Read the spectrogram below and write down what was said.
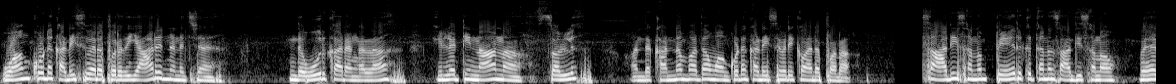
உன் கூட கடைசி வர போகிறது யாருன்னு நினச்சேன்? இந்த ஊர்க்காரங்களா? இல்லாட்டி நானா? சொல்லு. அந்த கண்ணம்மா தான் உன் கூட கடைசி வரைக்கும் வர போகிறான் சாதிசனம் பேருக்கு தானே சாதிசனம் வேற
